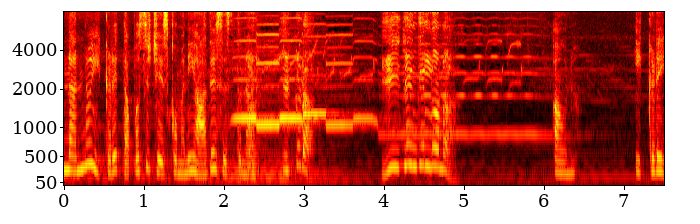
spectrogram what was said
నన్ను ఇక్కడే తపస్సు చేసుకోమని ఆదేశిస్తున్నాడు. ఇక్కడ? ఈ జంగిల్లోనా? అవును ఇక్కడే.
